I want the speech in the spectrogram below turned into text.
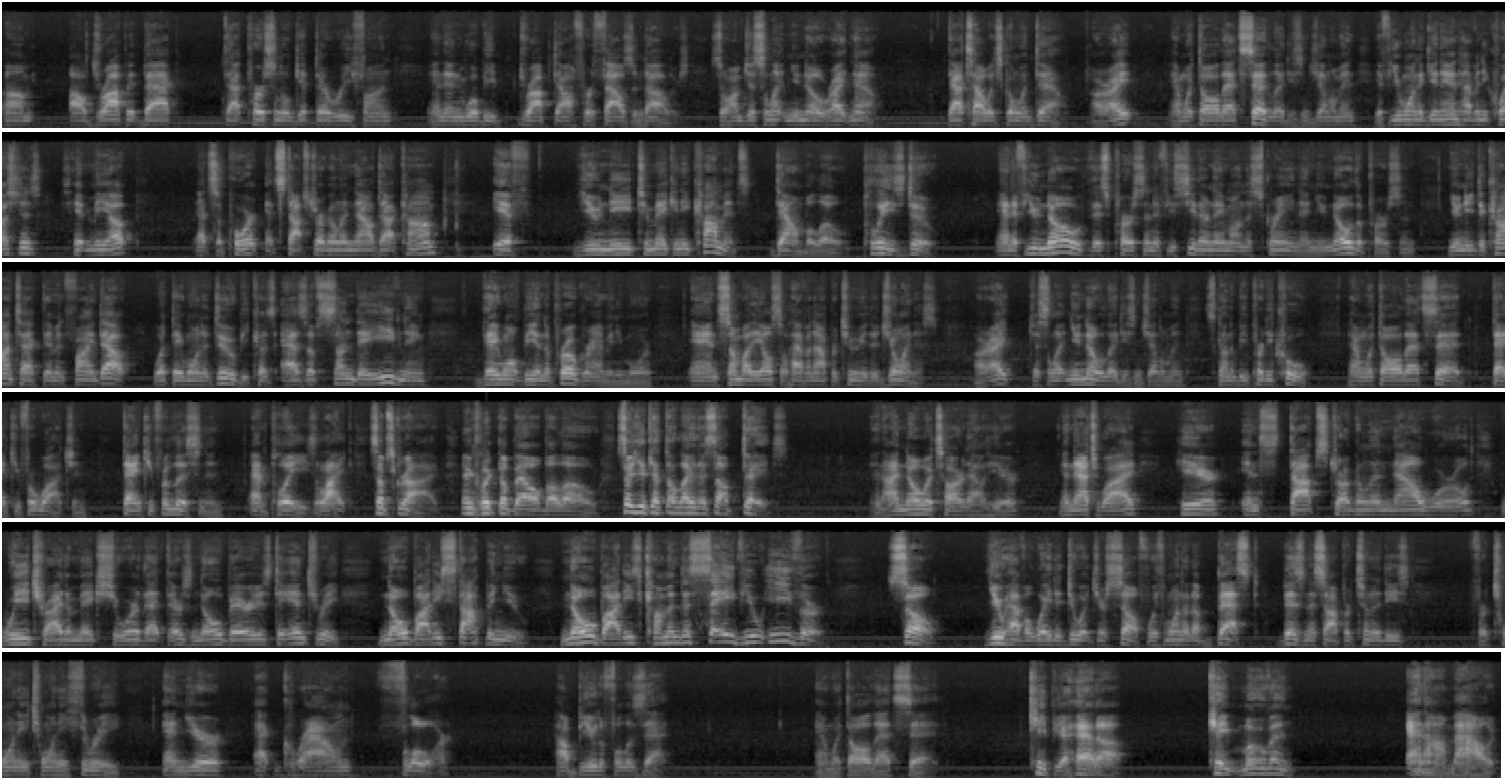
um, I'll drop it back. That person will get their refund, and then we'll be dropped off her thousand dollars. So I'm just letting you know right now. That's how it's going down. All right. And with all that said, ladies and gentlemen, if you want to get in, have any questions, hit me up at support at stopstrugglingnow.com. If you need to make any comments down below, please do. And if you know this person, if you see their name on the screen and you know the person, you need to contact them and find out what they want to do because as of Sunday evening, they won't be in the program anymore and somebody else will have an opportunity to join us. All right? Just letting you know, ladies and gentlemen, it's going to be pretty cool. And with all that said, thank you for watching. Thank you for listening. And please like, subscribe, and click the bell below so you get the latest updates. And I know it's hard out here. And that's why here in Stop Struggling Now world, we try to make sure that there's no barriers to entry. Nobody's stopping you. Nobody's coming to save you either. So, you have a way to do it yourself with one of the best business opportunities for 2023, and you're at ground floor. How beautiful is that? And with all that said, keep your head up, keep moving, and I'm out.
